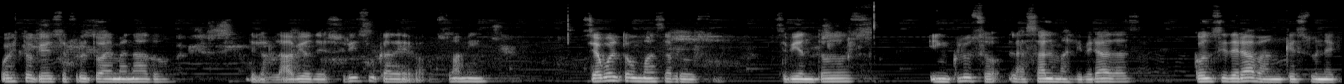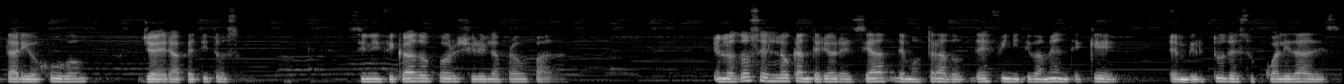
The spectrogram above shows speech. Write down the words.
puesto que ese fruto ha emanado de los labios de Sri Sukadeva Goswami, se ha vuelto aún más sabroso, si bien todos, incluso las almas liberadas, consideraban que su nectario jugo ya era apetitoso significado por Srila Prabhupada. En los dos slokas anteriores se ha demostrado definitivamente que, en virtud de sus cualidades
